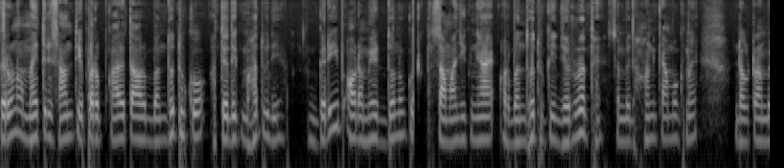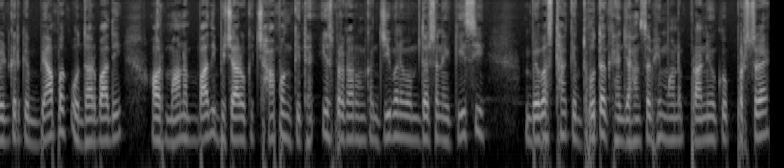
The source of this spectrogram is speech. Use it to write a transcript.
करुणा, मैत्री, शांति, परोपकारिता और बंधुत्व को अत्यधिक महत्व दिया। गरीब और अमीर दोनों को सामाजिक न्याय और बंधुत्व की ज़रूरत है। संविधान के आमुख में डॉक्टर अंबेडकर के व्यापक उदारवादी और मानववादी विचारों की छाप अंकित है। इस प्रकार उनका जीवन एवं दर्शन एक ऐसी व्यवस्था के धोतक है, जहाँ सभी मानव प्राणियों को प्रश्रय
